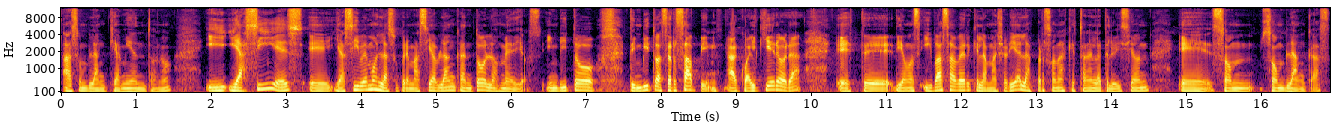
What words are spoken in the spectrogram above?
hace un blanqueamiento, ¿no? Y, así es, eh, y así vemos la supremacía blanca en todos los medios. Invito, te invito a hacer zapping a cualquier hora, este, digamos, y vas a ver que la mayoría de las personas que están en la televisión eh, son, son blancas.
